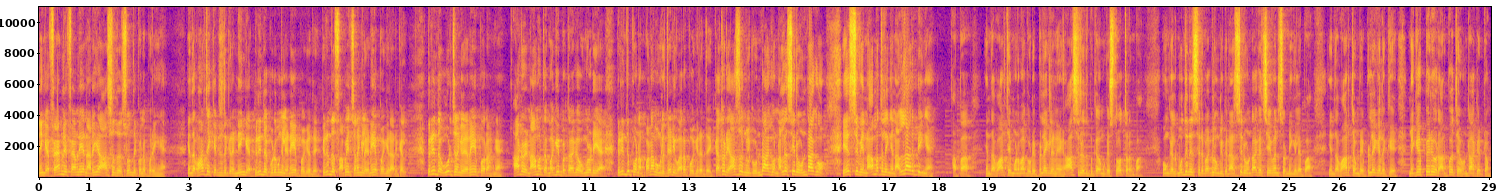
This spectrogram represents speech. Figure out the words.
நீங்கள் ஃபேமிலி ஃபேமிலியாக நிறைய ஆசிரியர் சூழ்ந்து கொள்ள போகிறீங்க இந்த வார்த்தை கேட்டுருக்கிற நீங்கள் பிரிந்த குடும்பங்கள் இணைய போகிறது பிரிந்த சபை ஜனங்கள் இணைய போகிறார்கள் பிரிந்த ஊர் ஜனங்கள் இணைய போகிறாங்க ஆண்டோடைய நாமத்தை மகிழ்ப்படுத்தாக உங்களுடைய பிரிந்து போன பணம் உங்களை தேடி வரப்போகிறது. கத்தோடைய ஆசை உங்களுக்கு உண்டாகும் நல்ல சீரை உண்டாகும். இயேசுவின் நாமத்தில் இங்கே நல்லா இருப்பீங்க. அப்பா இந்த வார்த்தை மூலமாக உடைய பிள்ளைகளை ஆசீர்வதிப்புக்கு உங்களுக்கு ஸ்தோத்திரப்பா உங்கள் முதின சிறுபாக்கள் உங்களுக்கு நர்சீர் உண்டாக செய்வேன்னு சொன்னீங்களேப்பா. இந்த வார்த்தை உடைய பிள்ளைகளுக்கு மிகப்பெரிய ஒரு அற்புதத்தை உண்டாகட்டும்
